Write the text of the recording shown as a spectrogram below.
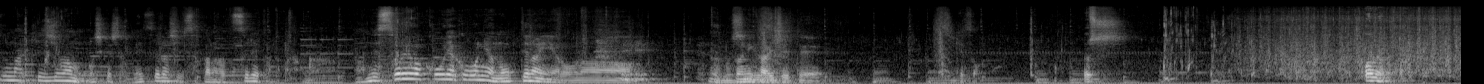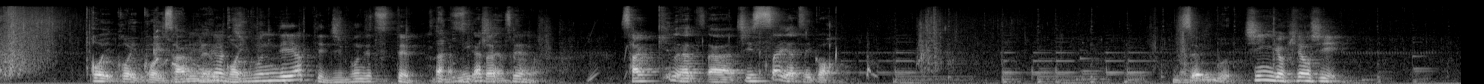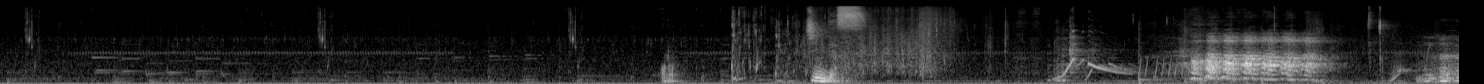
渦巻巻島ももしかしたら珍しい魚が釣れたとかなんか。ななんでそれは攻略本には載ってないんやろうな。ネットに書いてて。いけそう。よし。おね来い来い来い。三俺が連来い。自分でやって自分で釣って。あ 逃がしたやつさっきのやつあ小さいやついこう。全部。珍魚来てほしいチンです。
